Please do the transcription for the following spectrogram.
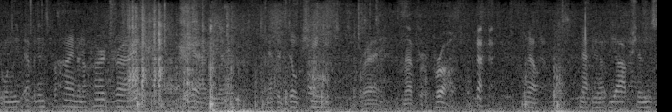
Don't want to leave evidence behind on a hard drive. Yeah, the uh, methods don't change. Right. Not for a pro. Well, mapping out the options,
